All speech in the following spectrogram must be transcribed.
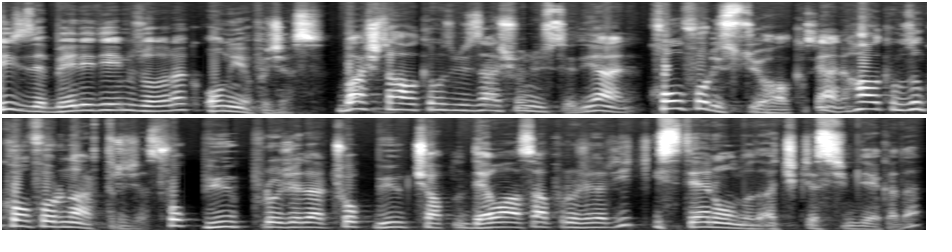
biz de belediyemiz olarak onu yapacağız. Başta halkımız bizden şunu istedi. Yani konfor istiyor halkımız. Yani halkımızın konforunu arttıracağız. Çok büyük projeler, çok büyük çaplı, devasa projeler hiç isteyen olmadı açıkçası şimdiye kadar.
